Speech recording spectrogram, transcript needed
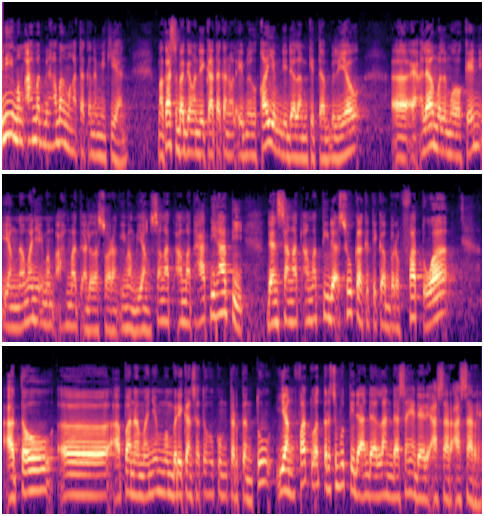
Ini Imam Ahmad bin Hambal mengatakan demikian. Maka sebagaimana dikatakan oleh Ibnul Qayyim di dalam kitab beliau uh, I'lamul Muwaqin yang namanya Imam Ahmad adalah seorang imam yang sangat amat hati-hati dan sangat amat tidak suka ketika berfatwa atau uh, apa namanya memberikan satu hukum tertentu yang fatwa tersebut tidak ada landasannya dari asar-asar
